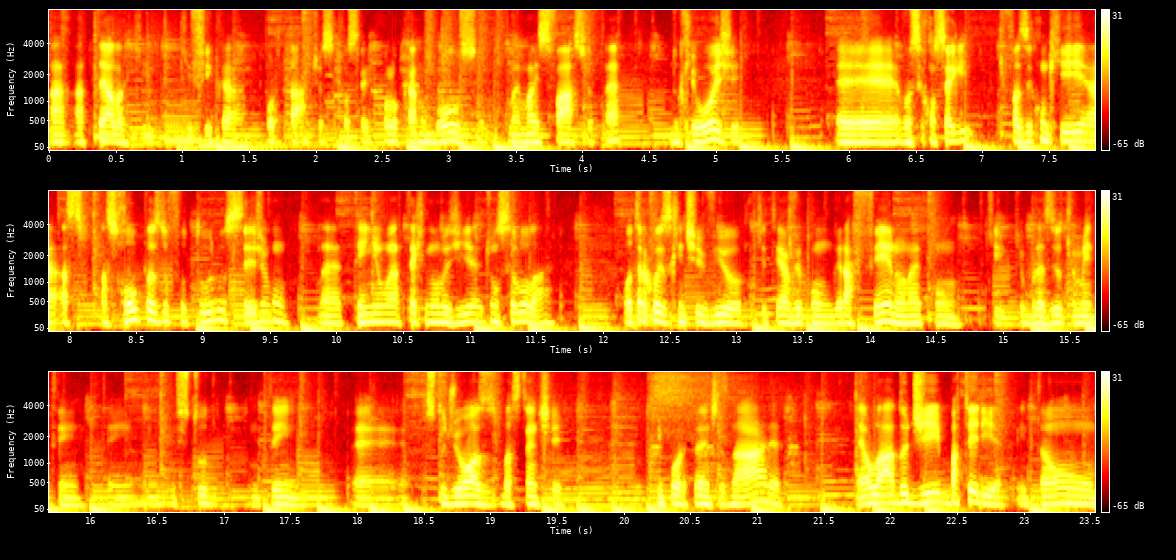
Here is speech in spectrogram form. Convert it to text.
a, a, tela que, que fica portátil, você consegue colocar no bolso, é mais fácil até do que hoje, é, você consegue fazer com que as, as roupas do futuro sejam né, tenham a tecnologia de um celular. Outra coisa que a gente viu que tem a ver com grafeno, né, com, que, que o Brasil também tem, tem um estudo, tem é, estudiosos bastante importantes na área, é o lado de bateria. Então,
